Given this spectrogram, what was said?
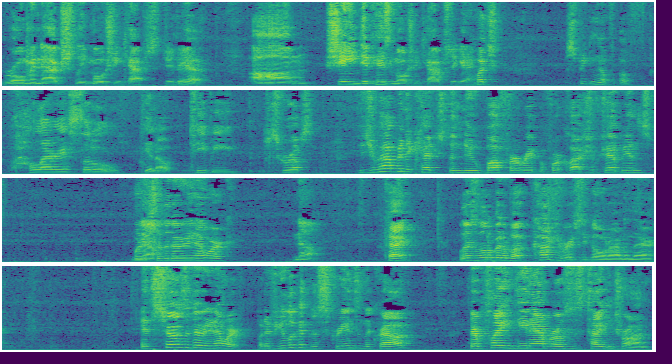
Roman actually motion captured it. Yeah. Um, Shane did his motion capture again. Which, speaking of, of hilarious little, you know, TV screw ups, did you happen to catch the new buffer right before Clash of Champions? When No. it showed the WWE Network? no. Okay. Well, there's a little bit of a controversy going on in there. It shows the WWE Network, but if you look at the screens in the crowd, they're playing Dean Ambrose's Titantron.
